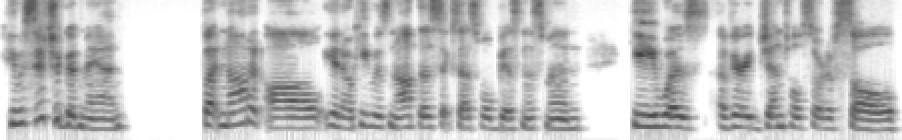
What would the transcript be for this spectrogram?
he was such a good man, but not at all, you know, he was not the successful businessman. He was a very gentle sort of soul.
